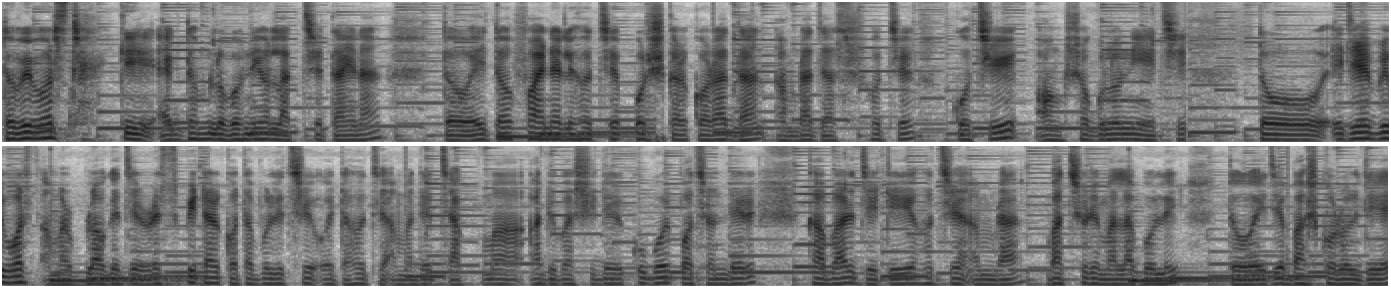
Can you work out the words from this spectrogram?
তো ভিউয়ার্স কি একদম লোভনীয় লাগছে তাই না? তো এই তো ফাইনালি হচ্ছে পরিষ্কার করা দান। আমরা জাস্ট হচ্ছে কচি অংশগুলো নিয়েছি। তো এই যে ভিউয়ার্স আমার ব্লগে যে রেসিপিটার কথা বলেছি, ওইটা হচ্ছে আমাদের চাকমা আদিবাসীদের খুবই পছন্দের খাবার, যেটি হচ্ছে আমরা বাৎসরি মালা বলি। তো এই যে বাঁশকরল দিয়ে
